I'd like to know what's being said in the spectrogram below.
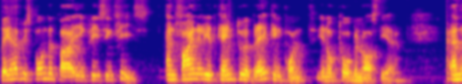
They have responded by increasing fees. And finally, it came to a breaking point in October last year. And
